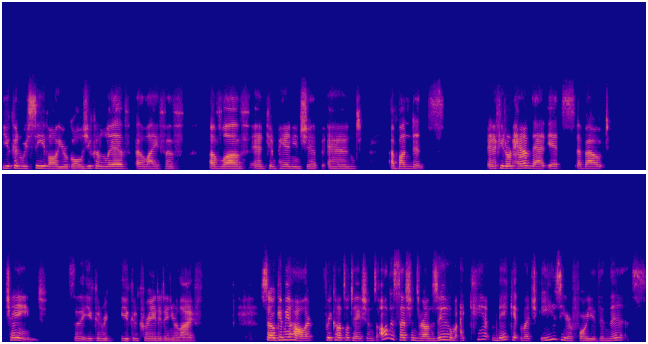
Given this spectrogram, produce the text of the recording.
You can receive all your goals. You can live a life of of love and companionship and abundance. And if you don't have that, it's about change so that you can re- you can create it in your life. So give me a holler, free consultations. All the sessions are on Zoom. I can't make it much easier for you than this.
